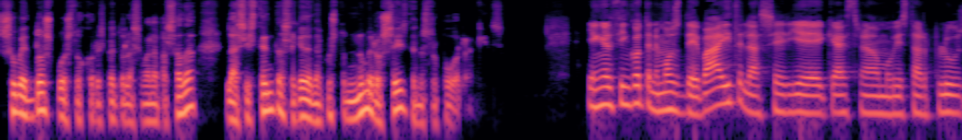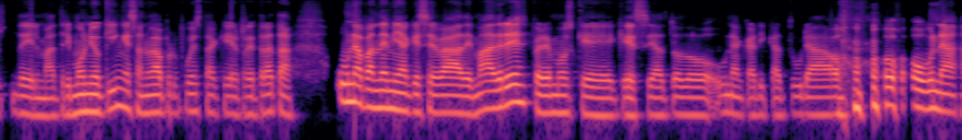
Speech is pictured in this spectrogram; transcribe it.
sube dos puestos con respecto a la semana pasada, la asistenta se queda en el puesto número 6 de nuestro Power Rankings. Y en el 5 tenemos The Bite, la serie que ha estrenado Movistar Plus del matrimonio King, esa nueva propuesta que retrata una pandemia que se va de madre. Esperemos que, sea todo una caricatura o, una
